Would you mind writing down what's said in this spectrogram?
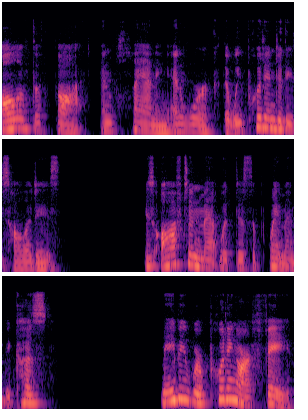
all of the thought and planning and work that we put into these holidays is often met with disappointment because maybe we're putting our faith,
